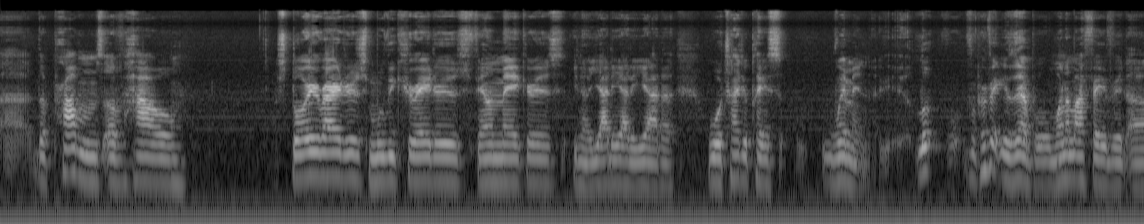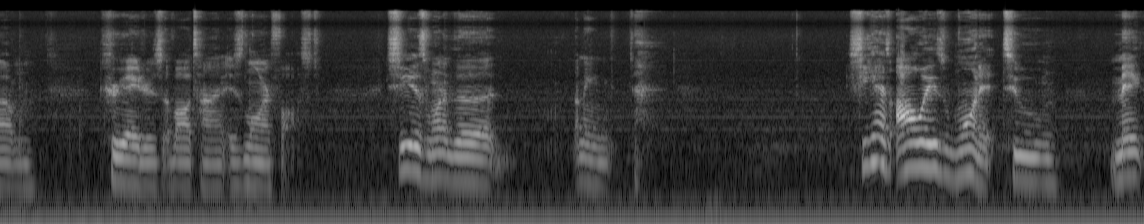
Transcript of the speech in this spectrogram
uh, the problems of how story writers, movie creators, filmmakers, you know, yada yada yada, will try to place women. Look, for perfect example, one of my favorite um, creators of all time is Lauren Faust. She is one of the, I mean, she has always wanted to make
